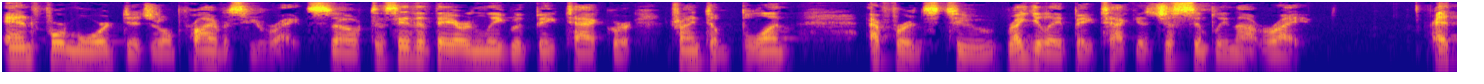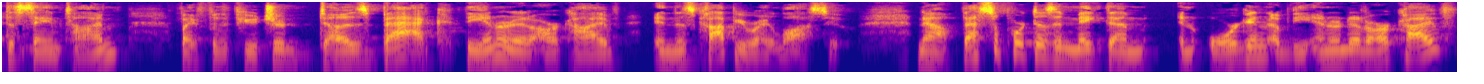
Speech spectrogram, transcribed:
and for more digital privacy rights. So to say that they are in league with big tech or trying to blunt efforts to regulate big tech is just simply not right. At the same time, Fight for the Future does back the Internet Archive in this copyright lawsuit. Now, that support doesn't make them an organ of the Internet Archive,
